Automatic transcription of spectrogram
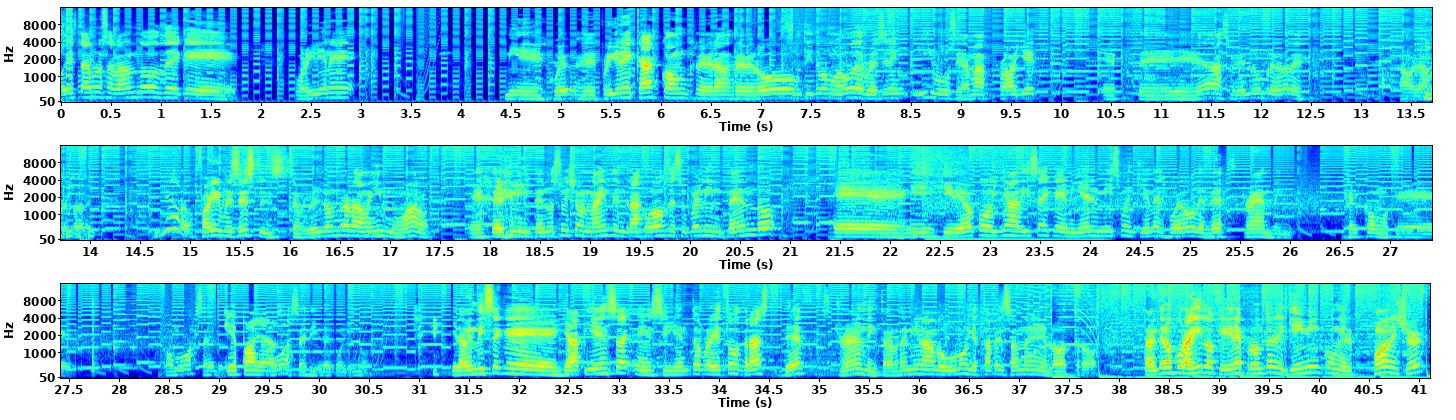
Hoy estamos hablando de que por ahí viene mi eh, por ahí viene Capcom revela- reveló un título nuevo de Resident Evil, se llama Project este, ah, se me olvidó el nombre, espérate. No, ya, espérate. Diablo, Project Resistance, se me olvidó el nombre ahora mismo, mano. Este, Nintendo Switch Online tendrá juegos de Super Nintendo. Eh, y Hideo Kojima dice que ni él mismo entiende el juego de Death Stranding. Es como que. ¿Cómo va a ser? Qué payaso. ¿Cómo va a ser Hideo Kojima? Y también dice que ya piensa en siguiente proyecto tras Death Stranding. Todavía no ha terminado uno y ya está pensando en el otro. También tenemos por ahí lo que viene pronto en el gaming con el Punisher.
